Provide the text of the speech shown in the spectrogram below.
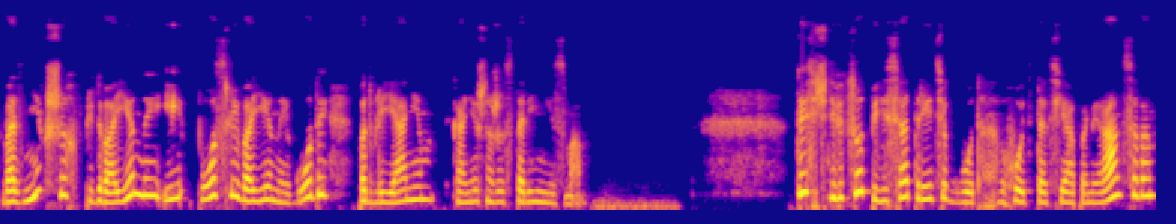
возникших в предвоенные и послевоенные годы под влиянием, конечно же, сталинизма. 1953 год выходит статья Померанцева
